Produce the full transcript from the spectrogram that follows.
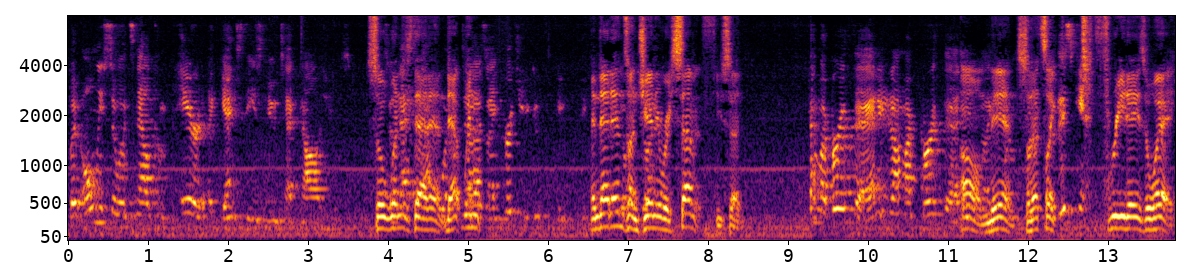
but only so it's now compared against these new technologies. So when does that end? That when- does. I encourage you to do. you- and that ends on January 7th. You said. Yeah, my birthday. I need it on my birthday. Oh like, man, so that's like game- three days away.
